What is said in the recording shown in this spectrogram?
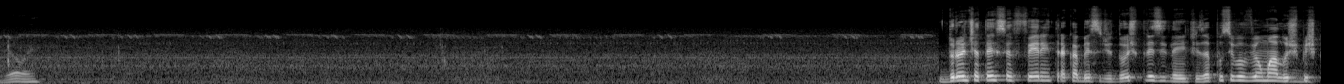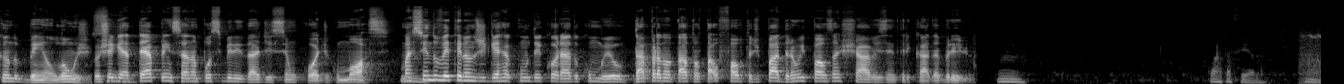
Entendeu, hein? Durante a terça-feira, entre a cabeça de dois presidentes, é possível ver uma luz piscando bem ao longe. Eu cheguei até a pensar na possibilidade de ser um código Morse. Mas sendo veterano de guerra condecorado como eu, dá para notar a total falta de padrão e pausas chaves entre cada brilho. Hum. Quarta-feira. Hum.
